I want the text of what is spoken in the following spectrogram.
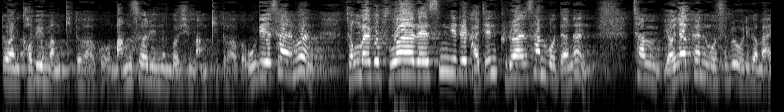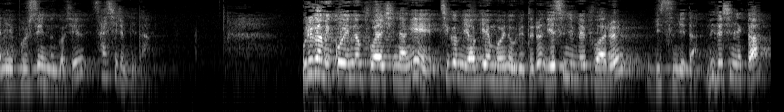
또한 겁이 많기도 하고 망설이는 것이 많기도 하고 우리의 삶은 정말 그 부활의 승리를 가진 그러한 삶보다는 참 연약한 모습을 우리가 많이 볼 수 있는 것이 사실입니다. 우리가 믿고 있는 부활 신앙이 지금 여기에 모인 우리들은 예수님의 부활을 믿습니다. 믿으십니까?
